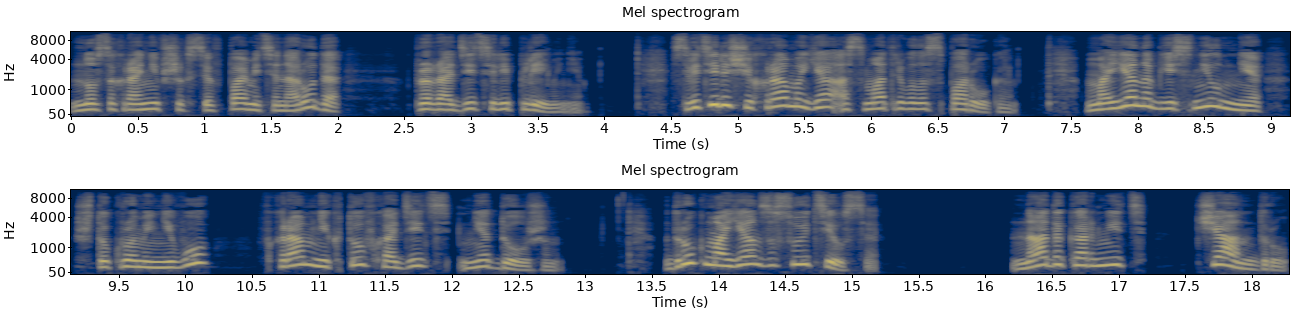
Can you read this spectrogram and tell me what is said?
но сохранившихся в памяти народа прародителей племени. Святилище храма я осматривала с порога. Майян объяснил мне, что кроме него в храм никто входить не должен. Вдруг Майян засуетился. Надо кормить Чандру.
